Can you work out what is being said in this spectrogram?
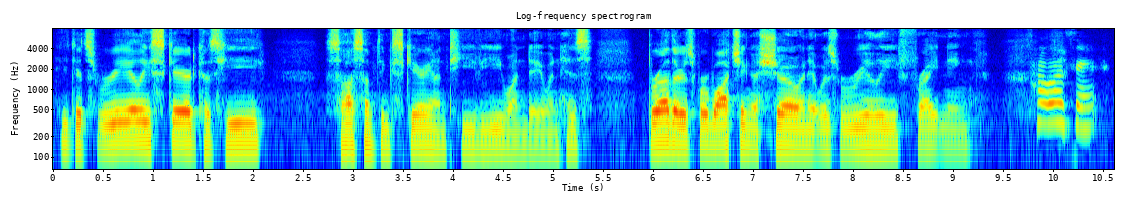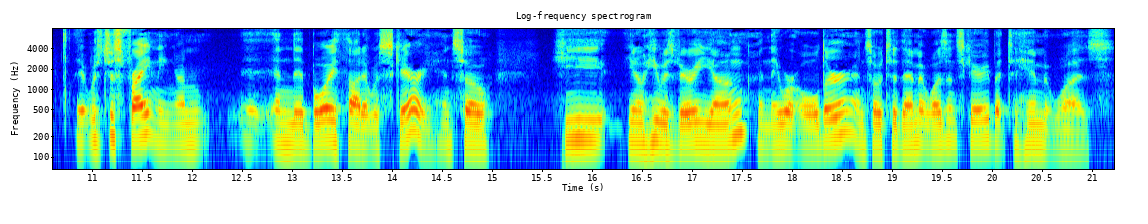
He gets really scared because he saw something scary on TV one day when his brothers were watching a show and it was really frightening. How was it? It was just frightening. I'm, and the boy thought it was scary, and so he, you know, he was very young, and they were older, and so to them it wasn't scary, but to him it was.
